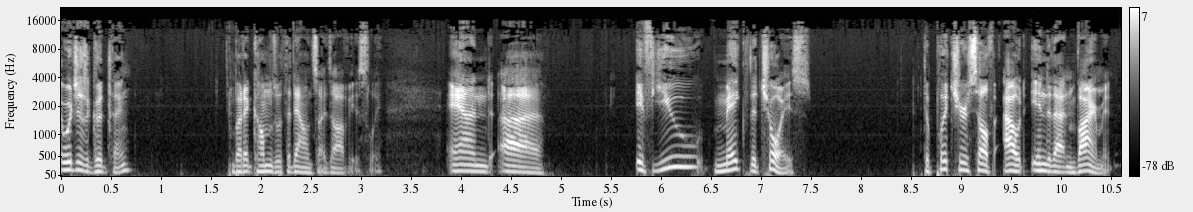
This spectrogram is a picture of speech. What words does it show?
which is a good thing. But it comes with the downsides, obviously. And uh, if you make the choice to put yourself out into that environment,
